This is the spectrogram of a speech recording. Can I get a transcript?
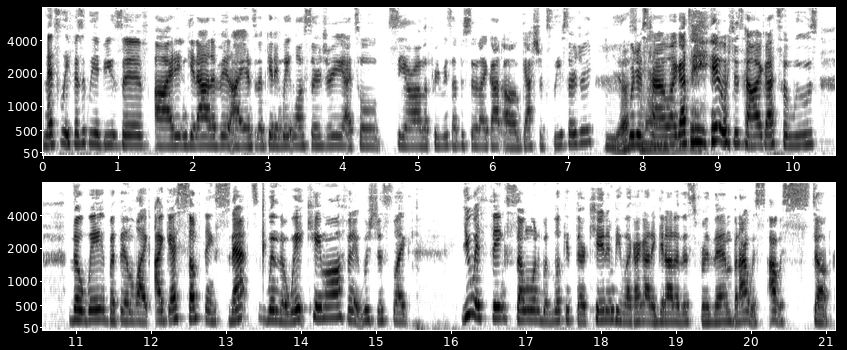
mentally, physically abusive. I didn't get out of it. I ended up getting weight loss surgery. I told Sierra on the previous episode I got um gastric sleeve surgery Yes, which is how I got to hit, which is how I got to lose the weight. But then, like, I guess something snapped when the weight came off, and it was just like, you would think someone would look at their kid and be like, I got to get out of this for them. But I was, I was stuck.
